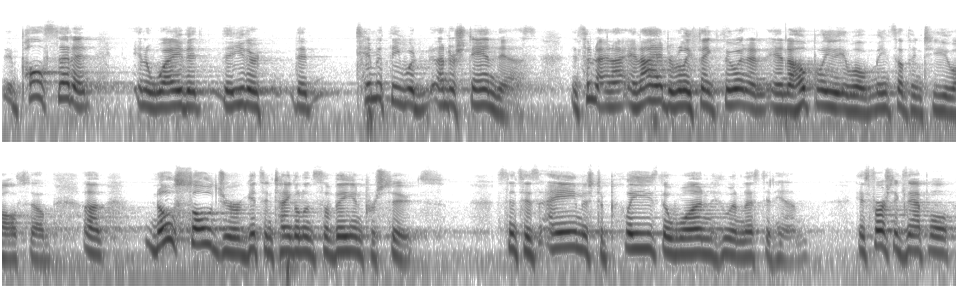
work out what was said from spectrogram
and Paul said it in a way that, that either that Timothy would understand this. And, some, and, I, and I had to really think through it, and, and hopefully it will mean something to you also. Uh, no soldier gets entangled in civilian pursuits, since his aim is to please the one who enlisted him. His first example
